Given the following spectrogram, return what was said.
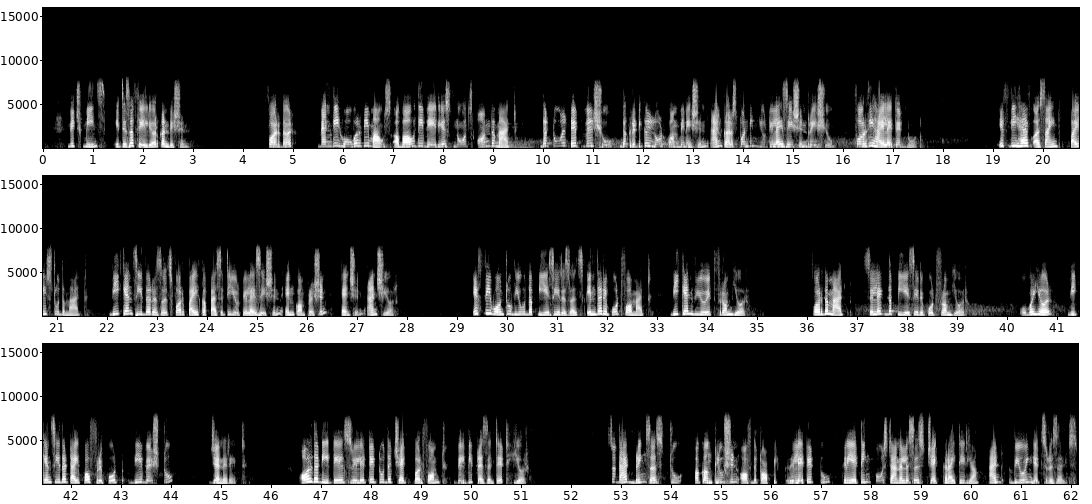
which means it is a failure condition. Further, when we hover the mouse above the various nodes on the mat, the tooltip will show the critical load combination and corresponding utilization ratio for the highlighted node. If we have assigned piles to the mat, we can see the results for pile capacity utilization in compression, tension and shear. If we want to view the PAC results in the report format, we can view it from here. For the mat, select the PAC report from here. Over here, we can see the type of report we wish to generate. All the details related to the check performed will be presented here. So that brings us to a conclusion of the topic related to creating post-analysis check criteria and viewing its results.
